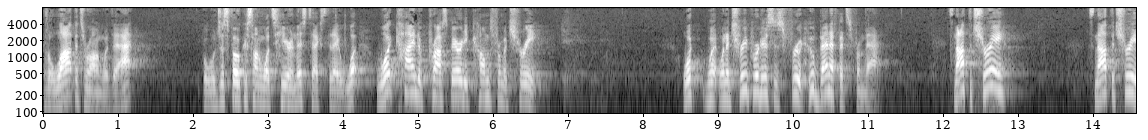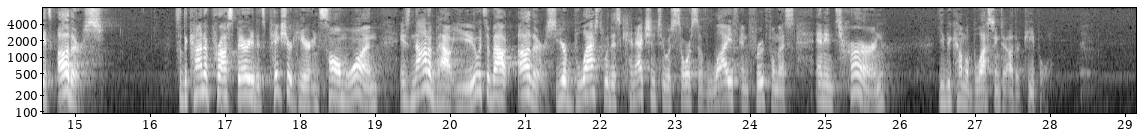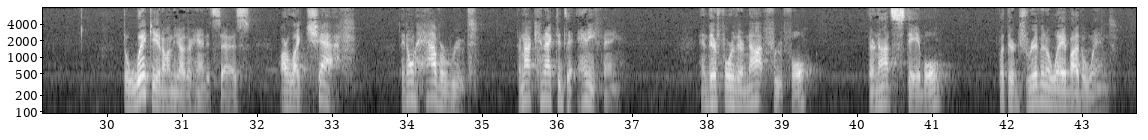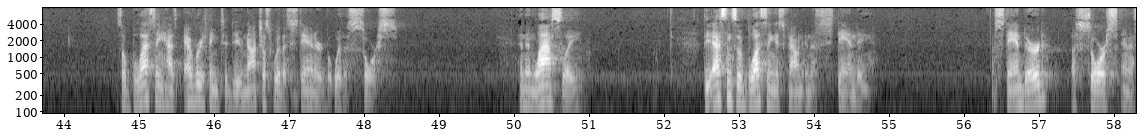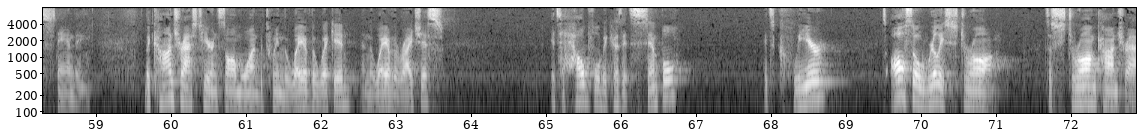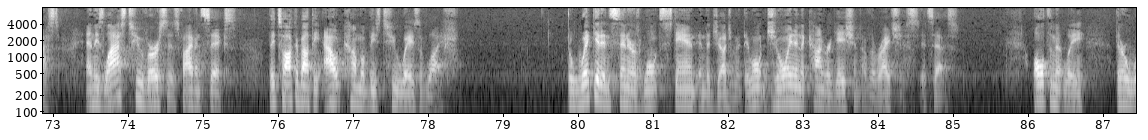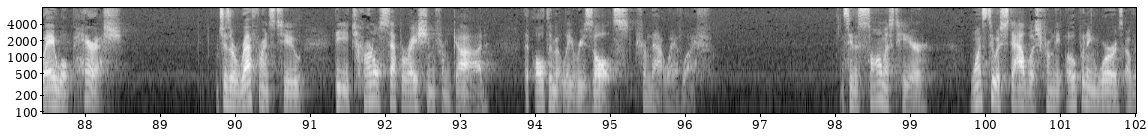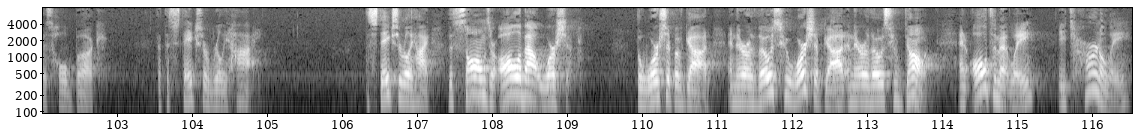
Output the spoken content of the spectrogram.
There's a lot that's wrong with that, but we'll just focus on what's here in this text today. What, what kind of prosperity comes from a tree? What, when, when a tree produces fruit, who benefits from that? It's not the tree. It's not the tree, it's others. So, the kind of prosperity that's pictured here in Psalm 1 is not about you, it's about others. You're blessed with this connection to a source of life and fruitfulness, and in turn, you become a blessing to other people. The wicked, on the other hand, it says, are like chaff. They don't have a root, they're not connected to anything, and therefore they're not fruitful, they're not stable, but they're driven away by the wind. So, blessing has everything to do not just with a standard, but with a source. And then, lastly, the essence of blessing is found in a standing a standard, a source, and a standing. The contrast here in Psalm 1 between the way of the wicked and the way of the righteous, it's helpful because it's simple, it's clear, it's also really strong. It's a strong contrast and these last two verses, 5 and 6, they talk about the outcome of these two ways of life. The wicked and sinners won't stand in the judgment. They won't join in the congregation of the righteous, it says. Ultimately, their way will perish, which is a reference to the eternal separation from God that ultimately results from that way of life. And see, the psalmist here wants to establish from the opening words of this whole book that the stakes are really high. The stakes are really high. The Psalms are all about worship, the worship of God. And there are those who worship God, and there are those who don't. And ultimately, eternally,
